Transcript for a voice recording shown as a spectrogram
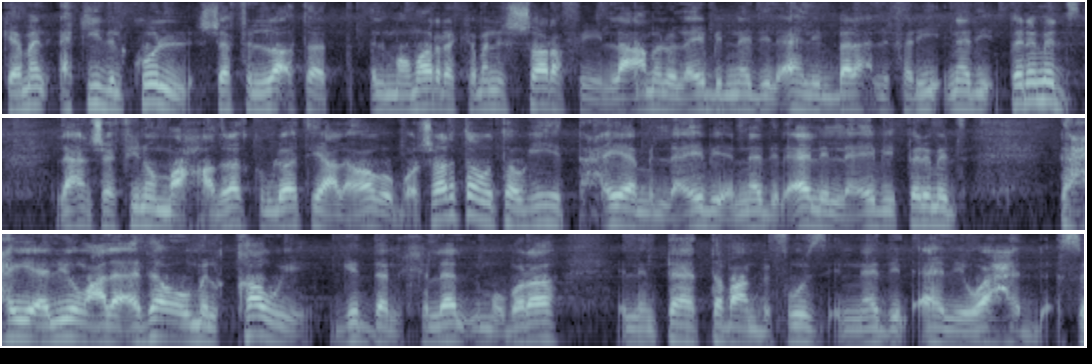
كمان أكيد الكل شاف اللقطة الممر كمان الشرفي اللي عمله لعيب النادي الأهلي امبارح لفريق نادي بيراميدز. اللي إحنا شايفينه مع حضراتكم دلوقتي على الهواء مباشرة وتوجيه التحية من لاعبي النادي الأهلي للاعبي بيراميدز. تحية ليهم على أدائهم القوي جدا خلال المباراة اللي انتهت طبعا بفوز النادي الأهلي 1-0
